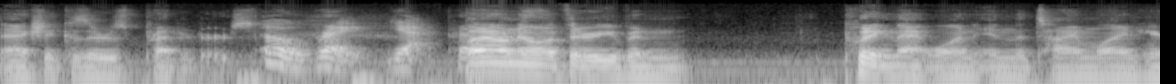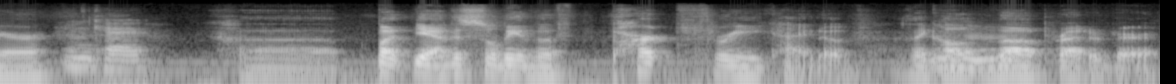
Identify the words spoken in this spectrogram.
actually, because there's Predators. oh right, yeah. But I don't know if they're even putting that one in the timeline here. Okay. Uh, but yeah, this will be the part three, kind of. They call Mm-hmm. it The Predator.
